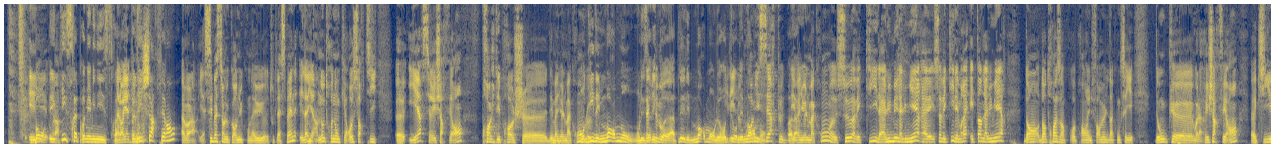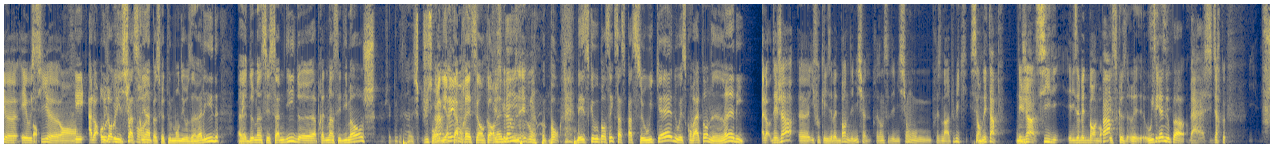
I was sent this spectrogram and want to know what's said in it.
Et, Bon, et voilà. qui serait Premier ministre? Alors, il y a deux noms. Richard Ferrand? Ah, voilà, il y a Sébastien Lecornu qu'on a eu euh, toute la semaine, et là il y a un autre nom qui est ressorti euh, hier, c'est Richard Ferrand, proche des proches euh, d'Emmanuel Macron. On Le- dit les Mormons. On les avait Exactement. appelés les Mormons, le il est retour le des Mormons. premier cercle Voilà. d'Emmanuel Macron, euh, ceux avec qui il a allumé la lumière et ceux avec qui il aimerait éteindre la lumière dans, dans trois ans, pour reprendre une formule d'un conseiller. Donc euh, voilà, Richard Ferrand, euh, qui euh, est aussi euh, en... Et alors aujourd'hui, il ne se passe rien parce que tout le monde est aux Invalides. Euh, Oui. demain c'est samedi, de- après-demain c'est dimanche. Je pourrais vous dire qu'après bon. c'est encore lundi. Jusque-là, vous avez bon. bon, mais est-ce que vous pensez que ça se passe ce week-end ou est-ce qu'on va attendre lundi? Alors déjà, euh, il faut qu'Elisabeth Borne démissionne, présente sa démission au président de la République. C'est en étapes. Déjà, si Elisabeth Borne Bon, part, Est-ce que euh, week-end ou pas? Bah, c'est-à-dire que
